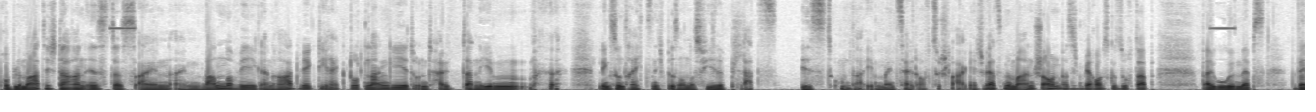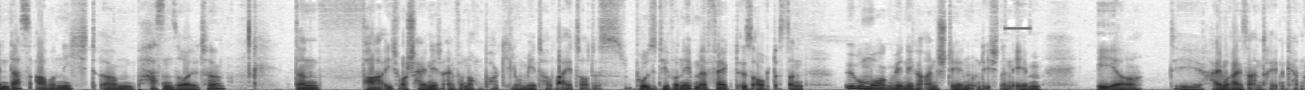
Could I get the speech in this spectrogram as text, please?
Problematisch daran ist, dass ein, ein Wanderweg, ein Radweg direkt dort lang geht und halt daneben links und rechts nicht besonders viel Platz ist, um da eben mein Zelt aufzuschlagen. Ich werde es mir mal anschauen, was ich mir rausgesucht habe bei Google Maps. Wenn das aber nicht ähm, passen sollte, dann fahre ich wahrscheinlich einfach noch ein paar Kilometer weiter. Das positive Nebeneffekt ist auch, dass dann übermorgen weniger anstehen und ich dann eben eher die Heimreise antreten kann.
